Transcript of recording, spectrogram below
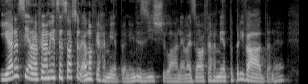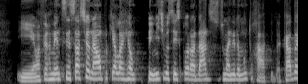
E era assim, era uma ferramenta sensacional. É uma ferramenta, ainda existe lá, né? Mas é uma ferramenta privada, né? E é uma ferramenta sensacional porque ela permite você explorar dados de maneira muito rápida. Cada,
